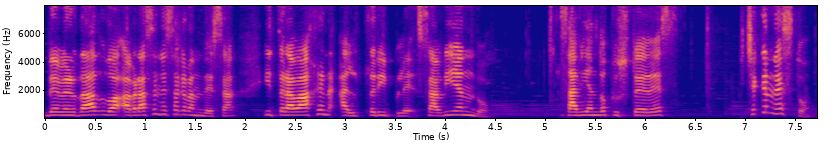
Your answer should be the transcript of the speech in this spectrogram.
de verdad lo abracen esa grandeza y trabajen al triple, sabiendo, sabiendo que ustedes, chequen esto,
